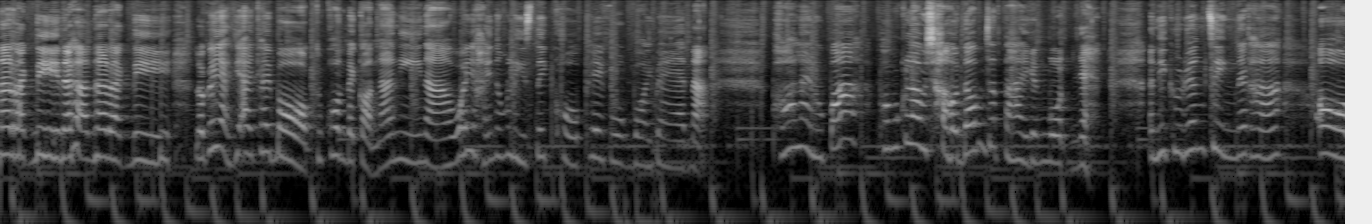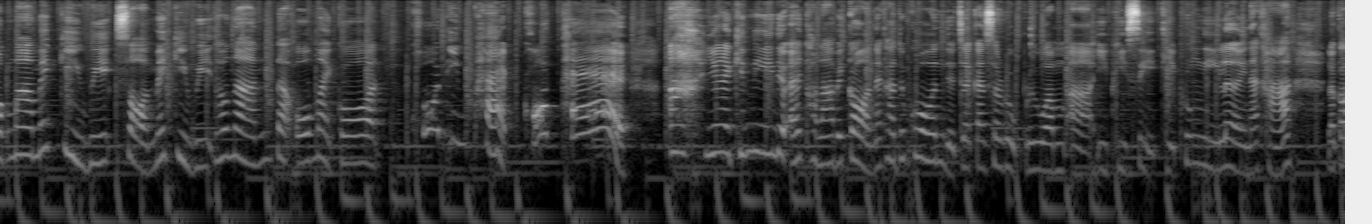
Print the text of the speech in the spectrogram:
น่ารักดีนะคะ น่ารักดี แล้วก็อย่างที่ไอซ์เคยบอกทุกคนไปก่อนหน้านี้นะ ว่าอยากให้น้องลีสได้โคเพลงวงบอยแบนด์น่ะเพราะอะไรรู้ป่ะเพราะพวกเราชาวด้อมจะตายกันหมดไงอันนี้คือเรื่องจริงนะคะ ออกมาไม่กี่วิสอนไม่กี่วิเท่านั้น แต่โอ้ my god โคตรอิมแพคโคตรเท่อะยังไงคลิปนี้เดี๋ยวแอดขอลาไปก่อนนะคะทุกคนเดี๋ยวเจอกันสรุปรวมอ่า EP 4ที่พรุ่งนี้เลยนะคะ แล้วก็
